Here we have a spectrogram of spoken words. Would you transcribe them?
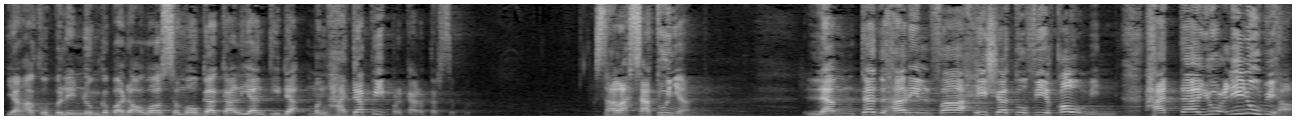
yang aku berlindung kepada Allah semoga kalian tidak menghadapi perkara tersebut. Salah satunya lam tadharil fahishatu fi qaumin hatta yu'linu biha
